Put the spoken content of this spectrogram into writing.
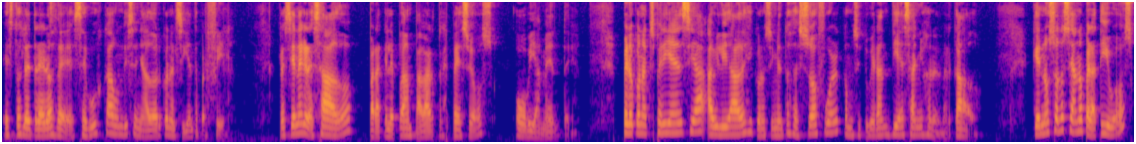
estos letreros de se busca un diseñador con el siguiente perfil recién egresado para que le puedan pagar tres pesos, obviamente. Pero con experiencia, habilidades y conocimientos de software como si tuvieran 10 años en el mercado. Que no solo sean operativos,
